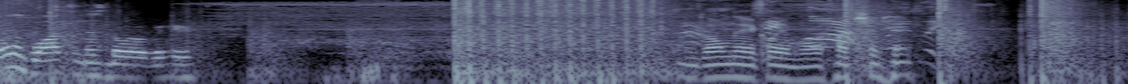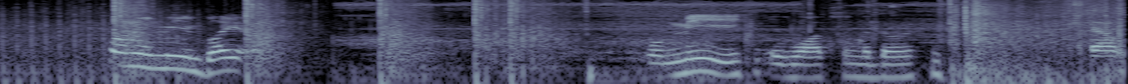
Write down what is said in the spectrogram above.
No one's watching this door over here. There's only a claymore watching it. Well, I mean, me and Blake. Well, me is watching the door. Out.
